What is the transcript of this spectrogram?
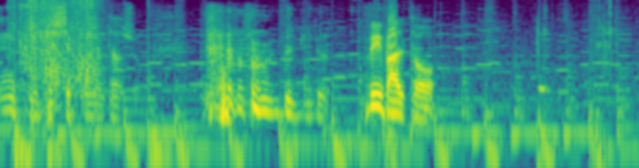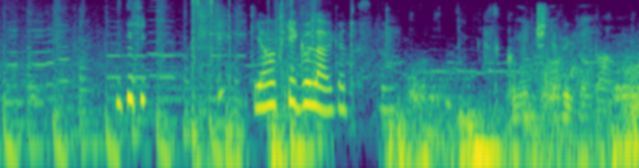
Nic nie piszcie w komentarzu. Wywal to. Ja mam takiego laga czasem. Komicznie wyglądało.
